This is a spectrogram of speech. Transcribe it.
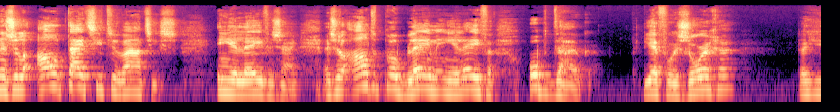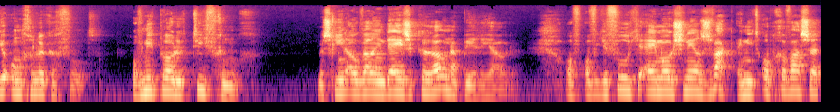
er zullen altijd situaties in je leven zijn. Er zullen altijd problemen in je leven opduiken die ervoor zorgen dat je je ongelukkig voelt. Of niet productief genoeg. Misschien ook wel in deze coronaperiode. Of, of je voelt je emotioneel zwak en niet opgewassen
